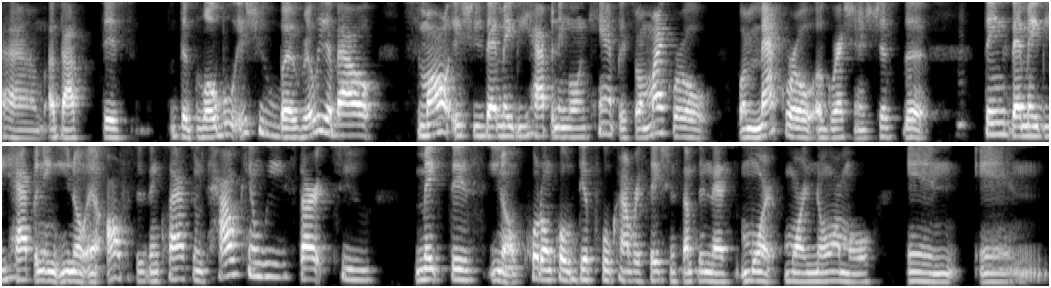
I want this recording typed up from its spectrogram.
um, about this the global issue but really about small issues that may be happening on campus or micro or macro aggressions just the things that may be happening you know in offices and classrooms. How can we start to make this you know quote unquote difficult conversation something that's more more normal in in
